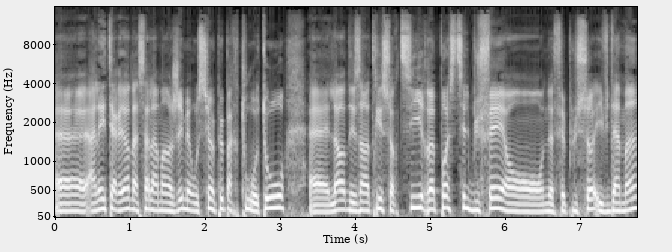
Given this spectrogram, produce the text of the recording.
à l'intérieur de la salle à manger, mais aussi un peu partout autour. lors des entrées-sorties, repas style buffet, on ne fait plus ça évidemment,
